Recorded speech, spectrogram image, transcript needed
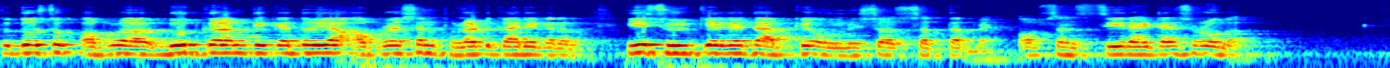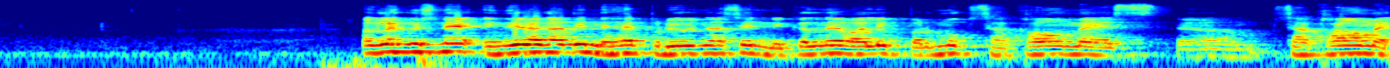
तो दोस्तों दूध क्रांति कह दो या ऑपरेशन फ्लड कार्यक्रम, ये शुरू किया गया था आपके 1970 में। ऑप्शन सी राइट आंसर होगा। अगला क्वेश्चन है, इंदिरा गांधी नहर परियोजना से निकलने वाली प्रमुख शाखाओं में शाखाओं में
